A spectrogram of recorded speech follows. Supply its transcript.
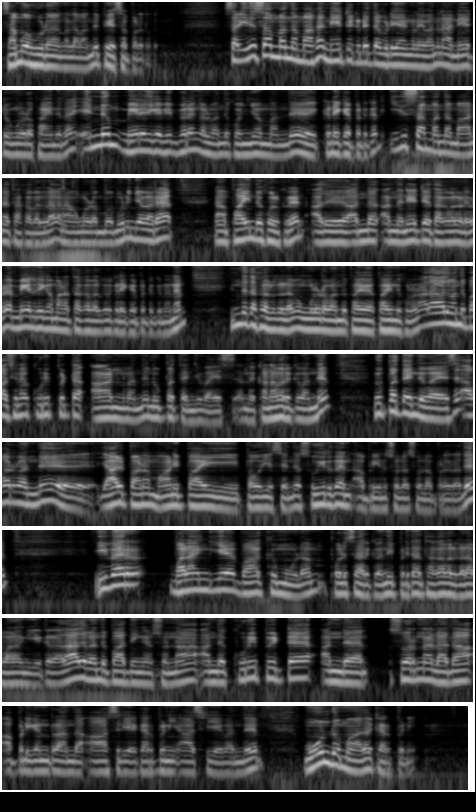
சமூக ஊடகங்களில் வந்து பேசப்படுறது. சரி இது சம்பந்தமாக நேற்று கிடைத்த விடயங்களை வந்து நான் நேற்று உங்களோட பயந்துருந்தேன். இன்னும் மேலதிக விவரங்கள் வந்து கொஞ்சம் வந்து கிடைக்கப்பட்டிருக்கிறது. இது சம்பந்தமான தகவலில் நான் உங்களோட முடிஞ்சவரை முடிஞ்ச வரை நான் பகிர்ந்து கொள்கிறேன். அது அந்த அந்த நேற்றைய தகவல்களை விட மேலதிகமான தகவல்கள் கிடைக்கப்பட்டிருக்கின்றன. இந்த தகவல்களை உங்களோட வந்து பய பகிர்ந்து கொள்ளணும். அதாவது வந்து பார்த்தீங்கன்னா குறிப்பிட்ட ஆண் வந்து முப்பத்தஞ்சு வயசு அந்த கணவருக்கு வந்து முப்பத்தைந்து வயசு. அவர் வந்து யாழ்ப்பாணம் மானிப்பாய் பகுதியை சேர்ந்த சுயிர்தன் அப்படின்னு சொல்ல சொல்லப்படுகிறது. இவர் வழங்கிய வாக்கு மூலம் போலீஸாருக்கு வந்து இப்படி தான் தகவல்களை வழங்கியிருக்கிறார். அதாவது வந்து பார்த்தீங்கன்னு சொன்னால் அந்த குறிப்பிட்ட அந்த சுவர்ணலதா அப்படின்ற அந்த ஆசிரியர் கர்ப்பிணி ஆசிரியை வந்து மூன்று மாத கர்ப்பிணி.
